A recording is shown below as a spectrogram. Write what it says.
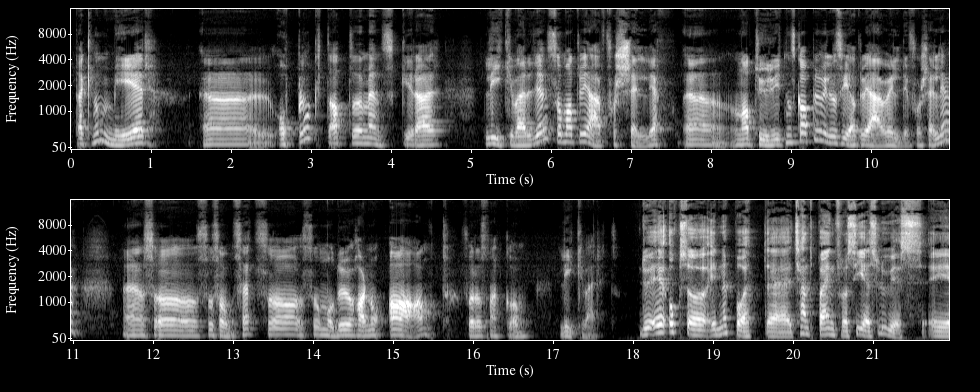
Det er ikke noe mer uh, opplagt at mennesker er likeverdige som at vi er forskjellige. Eh, naturvitenskapen vil jo si at vi er veldig forskjellige. Eh, så, så sånn sett så, så, må du ha noe annet for å snakke om likeverd. Du er også inne på et uh, kjent poeng fra C.S. Lewis i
